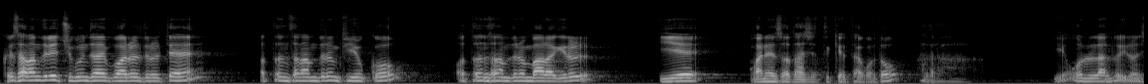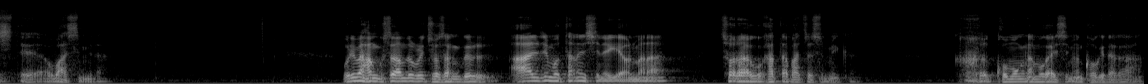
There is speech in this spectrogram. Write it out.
그 사람들이 죽은 자의 부활을 들을 때 어떤 사람들은 비웃고 어떤 사람들은 말하기를 이에 관해서 다시 듣겠다고도 하더라. 오늘날도 이런 시대에 왔습니다. 우리 한국 사람들 우리 조상들 알지 못하는 신에게 얼마나 절하고 갖다 바쳤습니까? 그 고목나무가 있으면 거기다가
